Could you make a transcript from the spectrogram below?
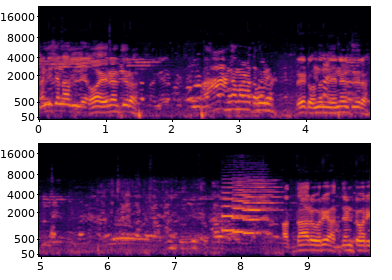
ಕಂಡೀಷನ್ ಹಾಂ ಏನು ಹೇಳ್ತೀರಾ? ರೇಟ್ ಒಂದೊಂದು ಏನು ಹೇಳ್ತಿದ್ದೀರಾ ಹದಿನಾರುವರೆ ಹದಿನೆಂಟುವರೆ.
